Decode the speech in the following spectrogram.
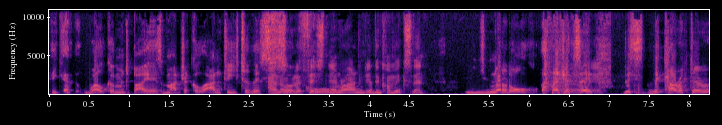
he welcomed by his magical auntie to this And sort all of this never happened in the comics. Then not at all. Like I said, okay. this the character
